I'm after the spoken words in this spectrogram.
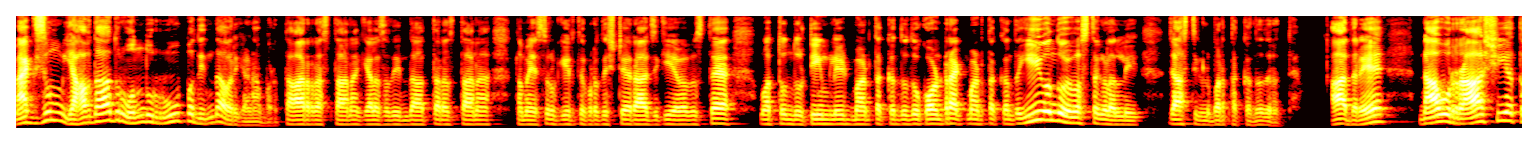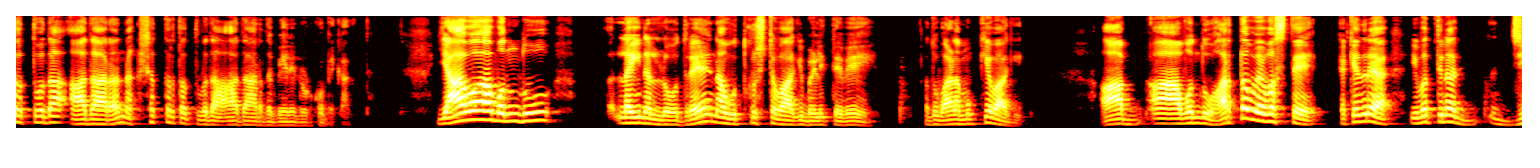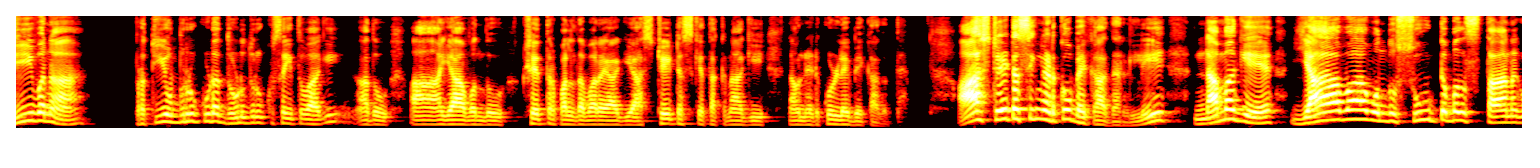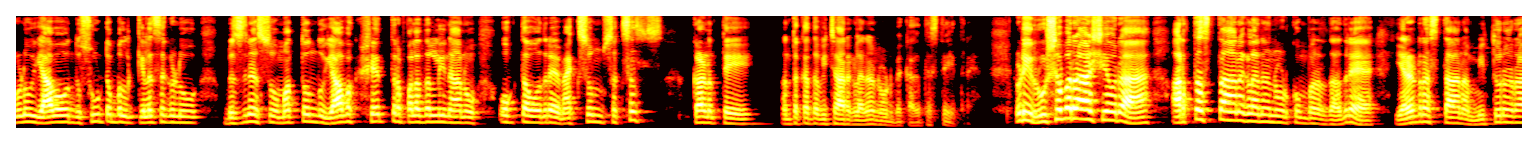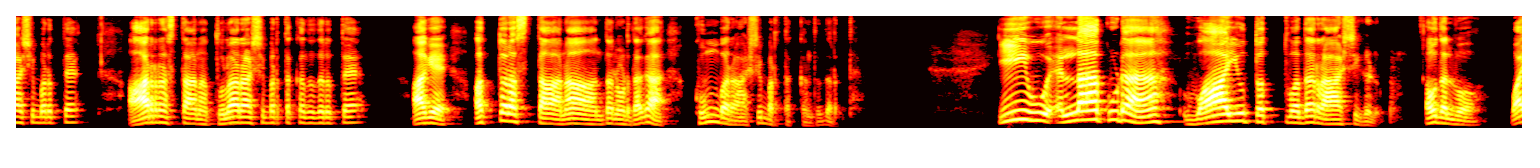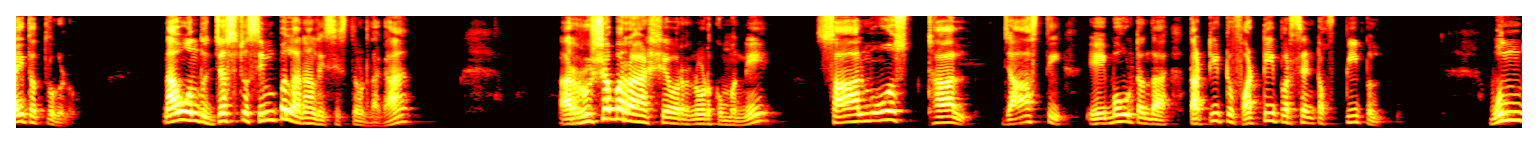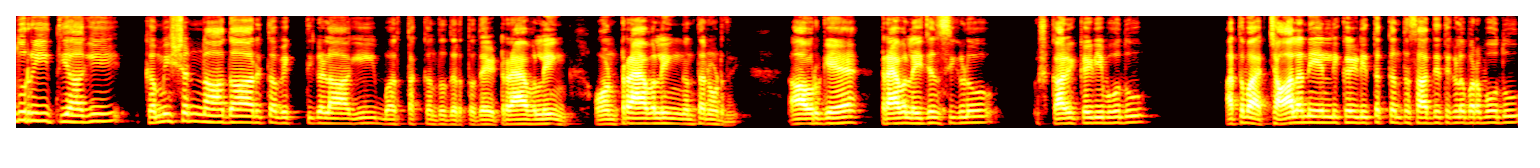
ಮ್ಯಾಕ್ಸಿಮಮ್ ಯಾವುದಾದ್ರೂ ಒಂದು ರೂಪದಿಂದ ಅವರಿಗೆ ಹಣ ಬರುತ್ತೆ. ಆರರ ಸ್ಥಾನ, ಕೆಲಸದಿಂದ ಹತ್ತರ ಸ್ಥಾನ, ತಮ್ಮ ಹೆಸರು, ಕೀರ್ತಿ, ಪ್ರತಿಷ್ಠೆ, ರಾಜಕೀಯ ವ್ಯವಸ್ಥೆ, ಮತ್ತೊಂದು ಟೀಮ್ ಲೀಡ್ ಮಾಡ್ತಕ್ಕಂಥದ್ದು ಕಾಂಟ್ರಾಕ್ಟ್ ಮಾಡ್ತಕ್ಕಂಥ ಈ ಒಂದು ವ್ಯವಸ್ಥೆಗಳಲ್ಲಿ ಜಾಸ್ತಿಗಳು ಬರ್ತಕ್ಕಂಥದ್ದು ಇರುತ್ತೆ. ಆದರೆ ನಾವು ರಾಶಿಯ ತತ್ವದ ಆಧಾರ, ನಕ್ಷತ್ರ ತತ್ವದ ಆಧಾರದ ಮೇಲೆ ನೋಡ್ಕೋಬೇಕಾಗುತ್ತೆ. ಯಾವ ಒಂದು ಲೈನಲ್ಲಿ ಹೋದರೆ ನಾವು ಉತ್ಕೃಷ್ಟವಾಗಿ ಬೆಳಿತೇವೆ, ಅದು ಭಾಳ ಮುಖ್ಯವಾಗಿ. ಆ ಆ ಒಂದು ಅರ್ಥವ್ಯವಸ್ಥೆ, ಯಾಕೆಂದರೆ ಇವತ್ತಿನ ಜೀವನ ಪ್ರತಿಯೊಬ್ಬರೂ ಕೂಡ ದುಡಿದ್ರೂ ಸಹಿತವಾಗಿ ಅದು ಆ ಯಾವ ಒಂದು ಕ್ಷೇತ್ರಫಲದವರೇ ಆಗಿ ಆ ಸ್ಟೇಟಸ್ಗೆ ತಕ್ಕನಾಗಿ ನಾವು ನಡ್ಕೊಳ್ಳೇಬೇಕಾಗುತ್ತೆ. ಆ ಸ್ಟೇಟಸ್ಸಿಗೆ ನಡ್ಕೋಬೇಕಾದಲ್ಲಿ ನಮಗೆ ಯಾವ ಒಂದು ಸೂಟಬಲ್ ಸ್ಥಾನಗಳು, ಯಾವ ಒಂದು ಸೂಟಬಲ್ ಕೆಲಸಗಳು, ಬಿಸ್ನೆಸ್ಸು ಮತ್ತೊಂದು ಯಾವ ಕ್ಷೇತ್ರ ಫಲದಲ್ಲಿ ನಾನು ಹೋಗ್ತಾ ಹೋದರೆ ಮ್ಯಾಕ್ಸಿಮಮ್ ಸಕ್ಸಸ್ ಕಾಣುತ್ತೆ ಅಂತಕ್ಕಂಥ ವಿಚಾರಗಳನ್ನು ನೋಡಬೇಕಾಗುತ್ತೆ ಸ್ನೇಹಿತರೆ. ನೋಡಿ ಋಷಭ ರಾಶಿಯವರ ಅರ್ಥಸ್ಥಾನಗಳನ್ನು ನೋಡ್ಕೊಂಬರೋದಾದರೆ ಎರಡರ ಸ್ಥಾನ ಮಿಥುನ ರಾಶಿ ಬರುತ್ತೆ, ಆರರ ಸ್ಥಾನ ತುಲಾ ರಾಶಿ ಬರ್ತಕ್ಕಂಥದ್ದು ಇರುತ್ತೆ, ಹಾಗೆ ಹತ್ತರ ಸ್ಥಾನ ಅಂತ ನೋಡಿದಾಗ ಕುಂಭ ರಾಶಿ ಬರ್ತಕ್ಕಂಥದ್ದು ಇರುತ್ತೆ. ಈ ಎಲ್ಲ ಕೂಡ ವಾಯುತತ್ವದ ರಾಶಿಗಳು. ಹೌದಲ್ವೋ? ವಾಯುತತ್ವಗಳು ನಾವು ಒಂದು ಜಸ್ಟ್ ಸಿಂಪಲ್ ಅನಾಲಿಸಿಸ್ ನೋಡಿದಾಗ ಋಷಭ ರಾಶಿಯವರು ನೋಡ್ಕೊಂಬನ್ನಿ, ಸಾಲ್ಮೋಸ್ಟ್ ಆಲ್ ಜಾಸ್ತಿ ಎಬೌಟ್ ಅಂದ thirty to forty percent of people ಒಂದು ರೀತಿಯಾಗಿ ಕಮಿಷನ್ ಆಧಾರಿತ ವ್ಯಕ್ತಿಗಳಾಗಿ ಬರ್ತಕ್ಕಂಥದ್ದು ಇರ್ತದೆ ಟ್ರಾವೆಲಿಂಗ್ ಆನ್ ಟ್ರಾವೆಲಿಂಗ್ ಅಂತ ನೋಡಿದ್ವಿ. ಅವ್ರಿಗೆ ಟ್ರಾವೆಲ್ ಏಜೆನ್ಸಿಗಳು ಕೈ ಹಿಡಿಬೋದು ಅಥವಾ ಚಾಲನೆಯಲ್ಲಿ ಕೈ ಹಿಡಿತಕ್ಕಂಥ ಸಾಧ್ಯತೆಗಳು ಬರ್ಬೋದು.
